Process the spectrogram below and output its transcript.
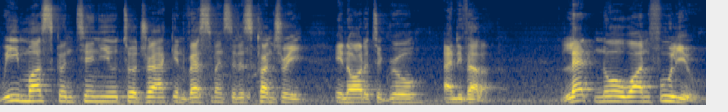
we must continue to attract investments to this country in order to grow and develop. Let no one fool you.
